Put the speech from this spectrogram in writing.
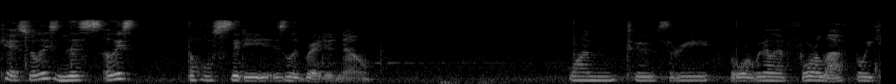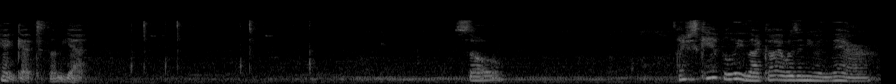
Okay, so at least this, at least the whole city is liberated now. One, two, three, four. We only have four left, but we can't get to them yet. So, I just can't believe that guy wasn't even there.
